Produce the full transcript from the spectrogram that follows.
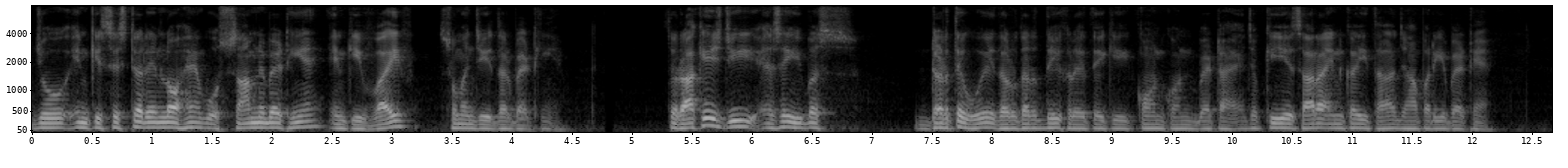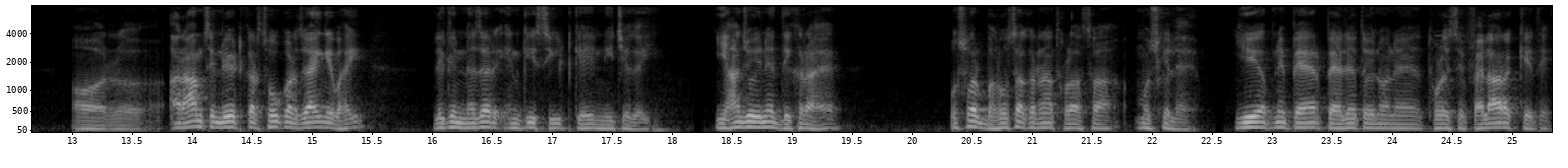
जो इनकी सिस्टर इन लॉ हैं, वो सामने बैठी हैं, इनकी वाइफ सुमन जी इधर बैठी हैं। तो राकेश जी ऐसे ही बस डरते हुए इधर उधर देख रहे थे कि कौन कौन बैठा है, जबकि ये सारा इनका ही था जहाँ पर ये बैठे हैं। और आराम से लेट कर सो कर जाएँगे भाई। लेकिन नज़र इनकी सीट के नीचे गई। यहाँ जो इन्हें दिख रहा है, उस पर भरोसा करना थोड़ा सा मुश्किल है। ये अपने पैर पहले तो इन्होंने थोड़े से फैला रखे थे।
